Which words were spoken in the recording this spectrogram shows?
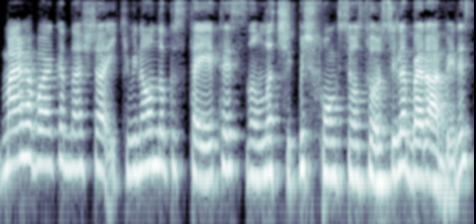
Merhaba arkadaşlar, 2019 TYT sınavına çıkmış fonksiyon sorusuyla beraberiz.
